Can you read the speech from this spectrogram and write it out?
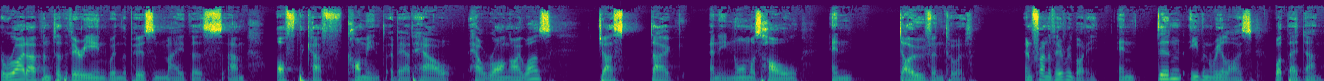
right up until the very end when the person made this um, off the cuff comment about how, how wrong I was, just dug an enormous hole and dove into it in front of everybody and didn't even realize what they'd done.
